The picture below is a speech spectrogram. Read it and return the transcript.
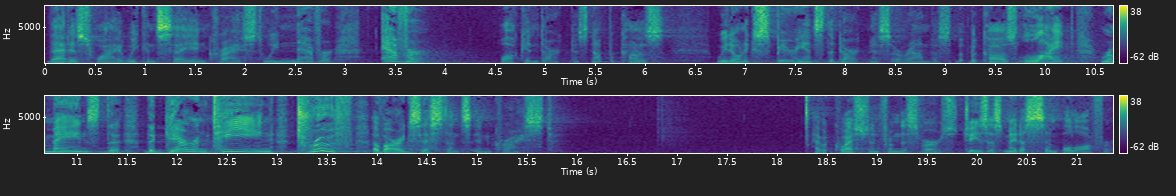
That is why we can say in Christ we never, ever walk in darkness. Not because we don't experience the darkness around us, but because light remains the, the guaranteeing truth of our existence in Christ. I have a question from this verse. Jesus made a simple offer.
